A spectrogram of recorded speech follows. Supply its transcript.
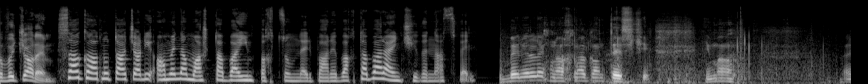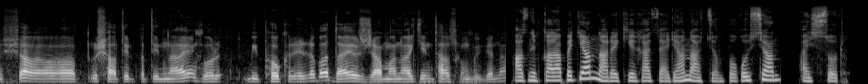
կվճարեմ։ Սա Գառնու տաճարի ամենամասշտաբային պղծումն էր, բարեբախտաբար այն չի վնասվել։ Բերել ենք նախնական տեսքի։ Հիմա շատ ուշադիր պետք է նայենք, որ մի փոքր երևա, դա էլ ժամանակի ընթացքում կգնա։ Ազնիվ Կարապետյան, Նարեկ Եղիազարյան, Արտյոմ Պողոսյան, այսօր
